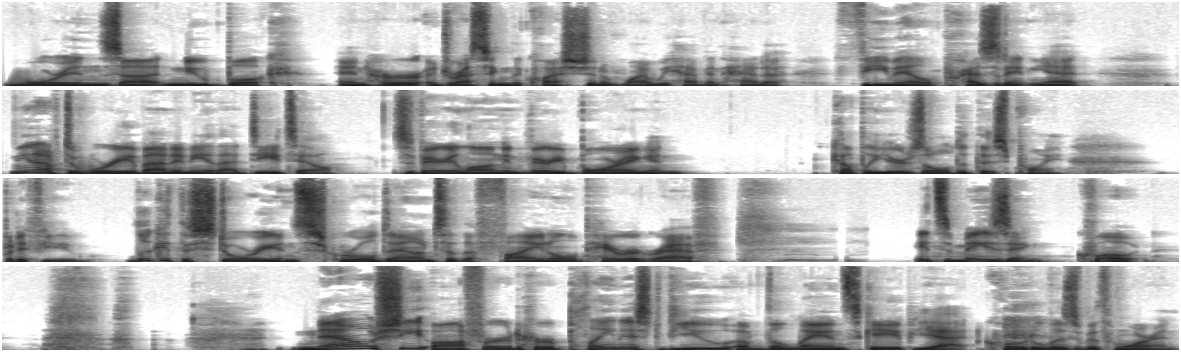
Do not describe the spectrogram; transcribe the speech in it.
Warren's uh, new book and her addressing the question of why we haven't had a female president yet. You don't have to worry about any of that detail. It's very long and very boring and a couple years old at this point. But if you look at the story and scroll down to the final paragraph, it's amazing. Quote Now she offered her plainest view of the landscape yet. Quote Elizabeth Warren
